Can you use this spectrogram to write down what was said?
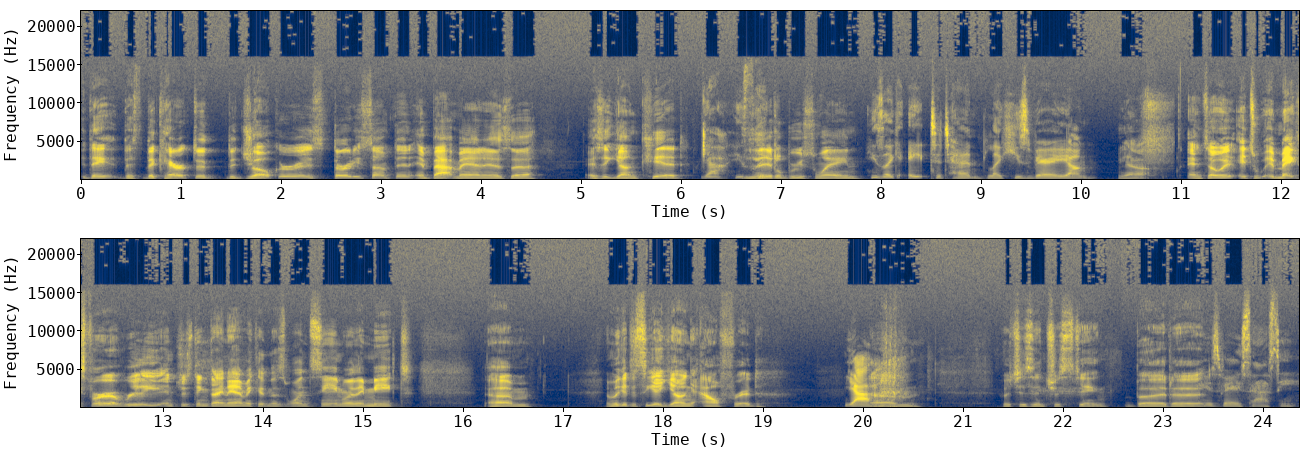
they the, the character the Joker is thirty something and Batman is a is a young kid, Yeah, he's like little Bruce Wayne. he's like 8 to 10. Like he's very young. Yeah, and so it it's, it makes for a really interesting dynamic in this one scene where they meet, um, and we get to see a young Alfred, Yeah. um, which is interesting. But uh, he's very sassy.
